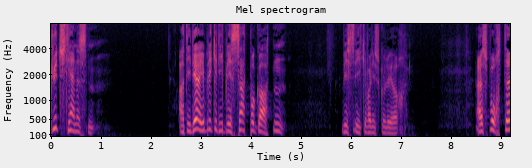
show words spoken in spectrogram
gudstjenesten at i det øyeblikket de ble satt på gaten, visste de ikke hva de skulle gjøre. Jeg spurte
